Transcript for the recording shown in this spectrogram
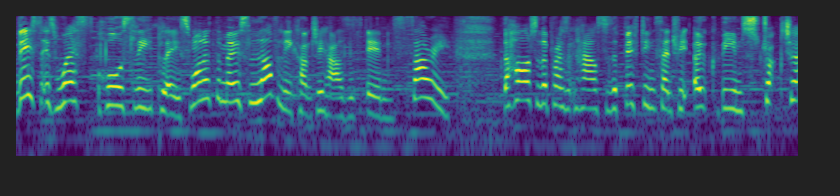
This is West Horsley Place, one of the most lovely country houses in Surrey. The heart of the present house is a 15th century oak beam structure.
